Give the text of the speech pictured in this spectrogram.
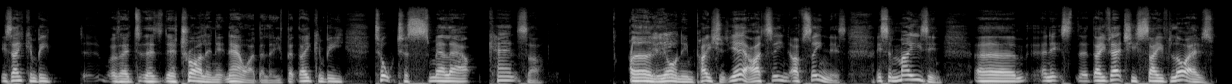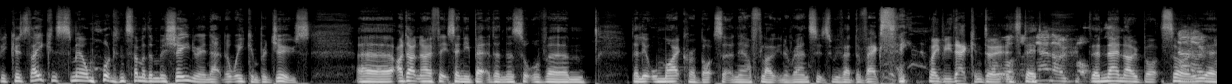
is they can be, well, they, they're, they're trialing it now, I believe, but they can be taught to smell out cancer early Really? on in patients. Yeah, I've seen I've seen this. It's amazing, um, and it's they've actually saved lives because they can smell more than some of the machinery in that that we can produce. Uh, I don't know if it's any better than the sort of um, the little microbots that are now floating around since we've had the vaccine. Maybe that can do it Well, instead. the nanobots. The nanobots, sorry, yeah,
